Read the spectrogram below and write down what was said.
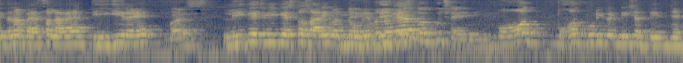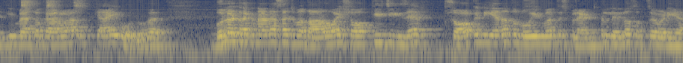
इतना पैसा लगा है ठीक ही रहे। बस। लीकेज वीकेज तो सारी बंद हो गई। मतलब यार तो कुछ है ही नहीं। बहुत बहुत बुरी कंडीशन थी इंजन की मैं तो कह रहा हूँ क्या ही बोलूँ मैं। बुलेट रखना ना सच बता रहा हूँ भाई शौक की चीज़ है। शौक नहीं है ना तो लो ही मत स्प्लेंडर ले लो सबसे बढ़िया।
